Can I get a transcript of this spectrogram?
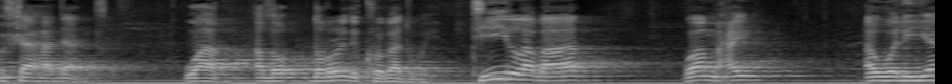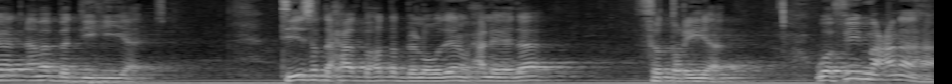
mushaahadaad waa daruuradii koobaad wey tii labaad maxay awaliyaad ama badiihiyaad tii saddexaad ba hadda bilowdeen waxaa la yidhahdaa wa fii macnaaha.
